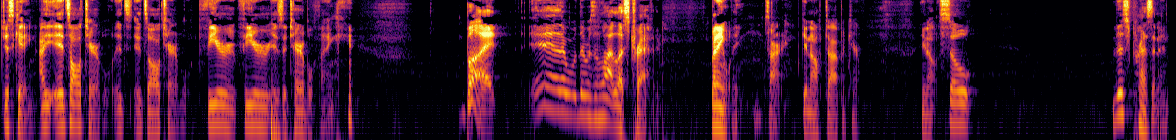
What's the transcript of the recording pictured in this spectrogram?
Just kidding. I, it's all terrible. It's it's all terrible. Fear fear is a terrible thing. but yeah, there, there was a lot less traffic. But anyway, sorry, getting off topic here. You know, so this president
